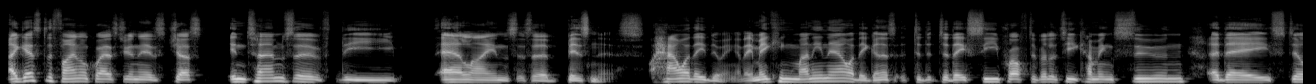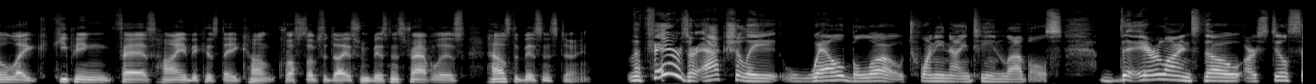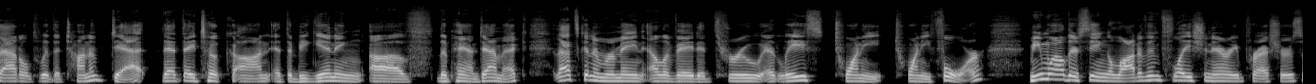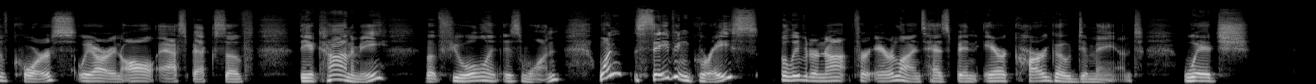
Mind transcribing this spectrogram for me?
I guess the final question is just in terms of the airlines as a business how are they doing? Are they making money now? Are they gonna do, do they see profitability coming soon? Are they still like keeping fares high because they can't cross subsidize from business travelers? How's the business doing the fares are actually well below 2019 levels. The airlines, though, are still saddled with a ton of debt that they took on at the beginning of the pandemic. That's going to remain elevated through at least 2024. Meanwhile, they're seeing a lot of inflationary pressures, of course. We are in all aspects of the economy but fuel is one. One saving grace believe it or not, for airlines has been air cargo demand, which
